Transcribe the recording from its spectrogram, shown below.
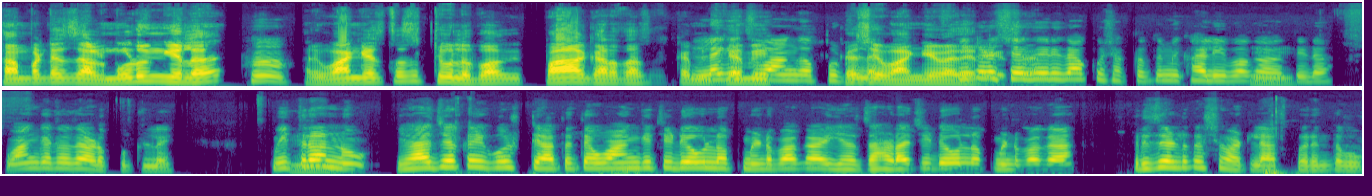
तांबट्याचं झाड मोडून गेलं. आणि वांग्याचं तसंच ठेवलं. बघ पहा घरात कमी वांग शेजारी दाखवू शकता तुम्ही खाली बघा. तिथं. वांग्याचं झाड फुटलंय. मित्रांनो ह्या ज्या काही गोष्टी आता त्या वांग्याची डेव्हलपमेंट बघा ह्या झाडाची डेव्हलपमेंट बघा रिझल्ट कसे वाटले आजपर्यंत भाऊ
